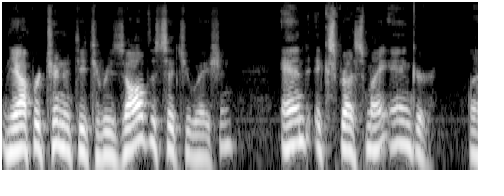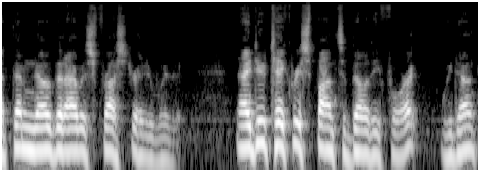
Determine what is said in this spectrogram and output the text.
the opportunity to resolve the situation and express my anger. Let them know that I was frustrated with it. Now, I do take responsibility for it. We don't,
